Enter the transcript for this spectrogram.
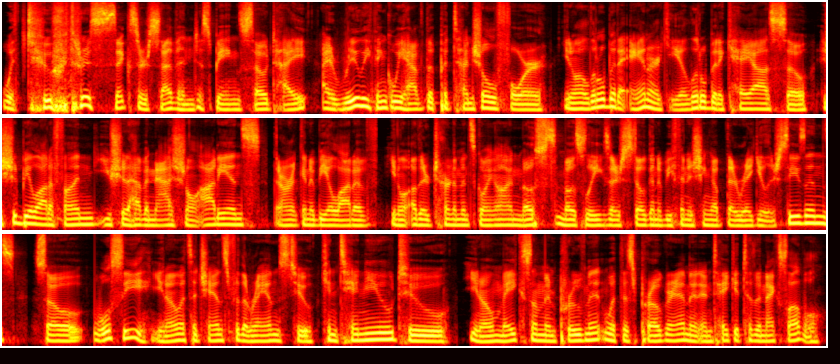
with two through six or seven just being so tight, I really think we have the potential for, you know, a little bit of anarchy, a little bit of chaos. So it should be a lot of fun. You should have a national audience. There aren't going to be a lot of, you know, other tournaments going on. Most most leagues are still going to be finishing up their regular seasons. So we'll see. You know, it's a chance for the Rams to continue to, you know, make some improvement with this program and, and take it to the next level.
